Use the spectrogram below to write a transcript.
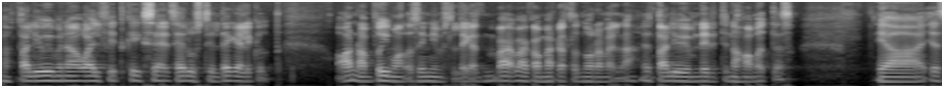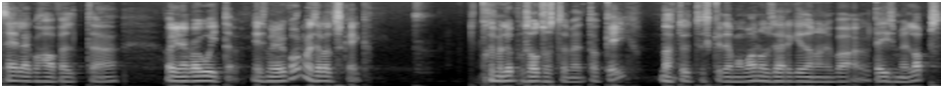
noh, taliujumine, wildfit, kõik see, see elustiil tegelikult annab võimaluse inimestele tegelikult väga, väga märgatavalt noorem välja, et taliujumine eriti naha mõttes. ja, ja selle koha pealt äh, oli nagu väga huvitav ja siis meil oli kolmas jalutuskäik kus me lõpuks otsustasime, et okei okay,, noh, ta ütleski tema vanuse järgi, tal on juba teismeline laps,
